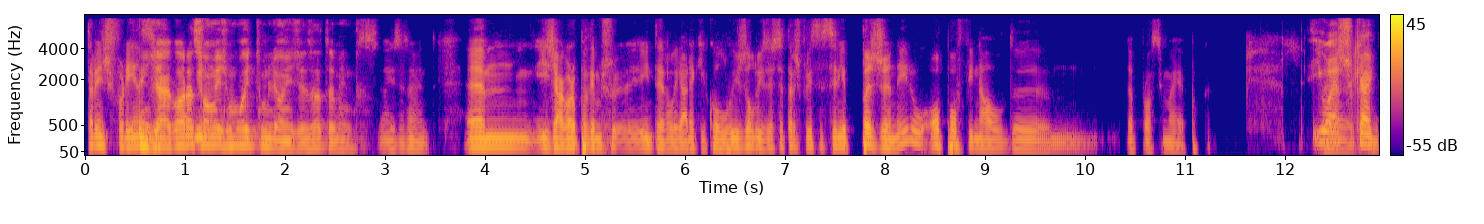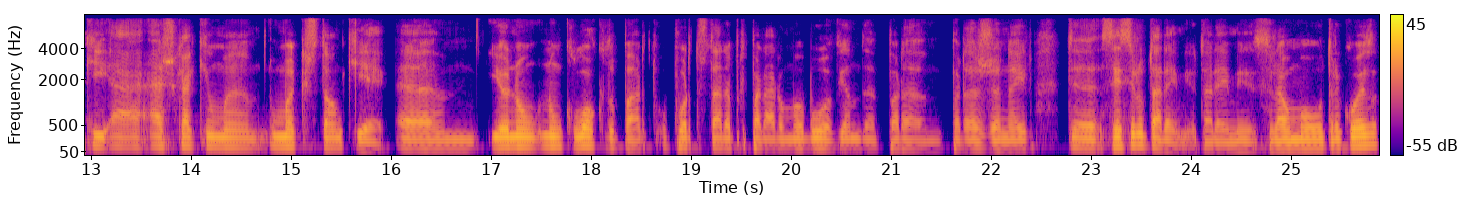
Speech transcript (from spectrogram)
transferência Sim, já agora são mesmo 8 milhões, exatamente. Exatamente. Um, e já agora podemos interligar aqui com o Luís. O Luís, esta transferência seria para janeiro ou para o final de, da próxima época? Eu acho que há aqui, acho que há aqui uma, uma questão que é, um, eu não, não coloco de parte o Porto estar a preparar uma boa venda para, para janeiro, de, sem ser o Taremi. O Taremi será uma outra coisa,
